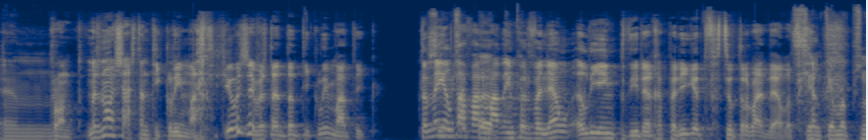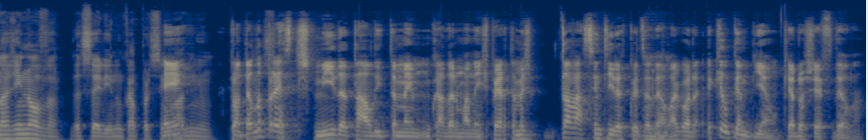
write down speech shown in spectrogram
Hum, Pronto. Mas não achaste anticlimático? Eu achei bastante anticlimático. Também Sim, ele foi estava para- armado em parvalhão ali a impedir a rapariga de fazer o trabalho dela. Porque sim, que é uma personagem nova da série, nunca apareceu em É? lado nenhum. Pronto, ela parece destemida, está ali também um bocado armada em esperta, mas estava a sentir a coisa Uhum. dela. Agora, aquele campeão, que era o chefe dela,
